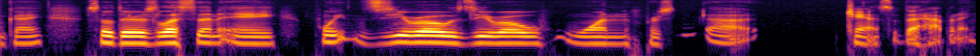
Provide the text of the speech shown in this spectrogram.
Okay, so there's less than a 0.001 uh, chance of that happening.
